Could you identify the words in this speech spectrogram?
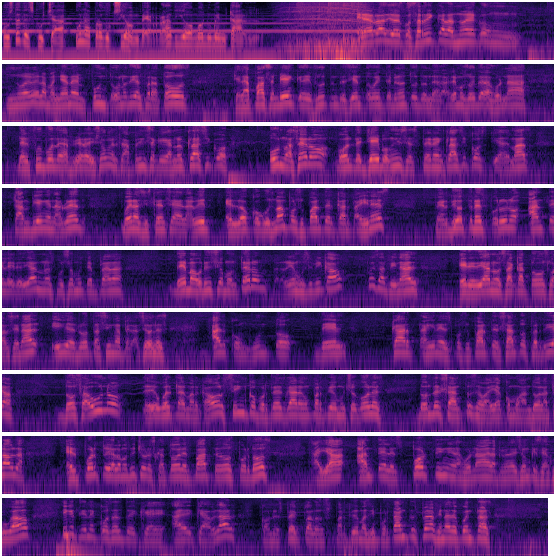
Usted escucha una producción de Radio Monumental. En la radio de Costa Rica a las 9 con 9 de la mañana en punto. Buenos días para todos. Que la pasen bien, que disfruten de 120 minutos donde hablaremos hoy de la jornada del fútbol de la primera edición. El Zaprisa que ganó el clásico 1 a 0. Gol de Jay Bonny se estrena en clásicos y además también en la red. Buena asistencia de David El Loco Guzmán. Por su parte, el cartaginés perdió 3 por 1 ante el Herediano. Una expulsión muy temprana de Mauricio Montero, pero bien justificado. Pues al final, Herediano saca todo su arsenal y derrota sin apelaciones al conjunto del cartaginés. Por su parte, el Santos perdía 2 a 1, le dio vuelta al marcador, 5 por 3 gana un partido de muchos goles, donde el Santos se vaya acomodando la tabla. El Puerto, ya lo hemos dicho, rescató el empate 2 por 2 allá ante el Sporting en la jornada de la primera edición que se ha jugado y que tiene cosas de que hay que hablar con respecto a los partidos más importantes, pero a final de cuentas,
